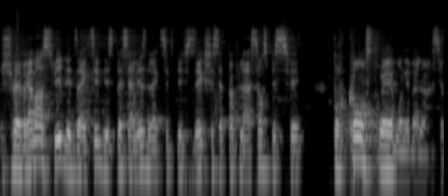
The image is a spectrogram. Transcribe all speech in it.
je vais vraiment suivre les directives des spécialistes de l'activité physique chez cette population spécifique pour construire mon évaluation.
